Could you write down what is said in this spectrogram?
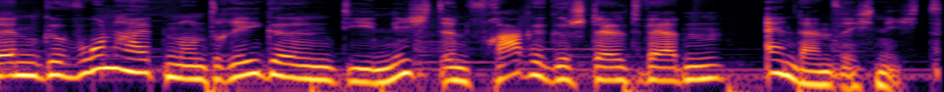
denn Gewohnheiten und Regeln, die nicht in Frage gestellt werden, ändern sich nicht.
